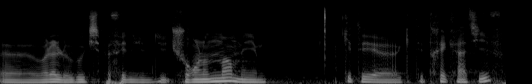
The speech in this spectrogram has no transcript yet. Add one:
voilà, le logo qui s'est pas fait du, du, jour au lendemain, mais qui était, qui était très créatif.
